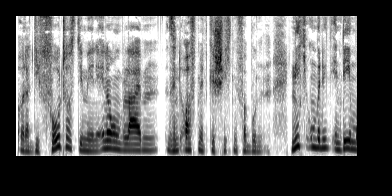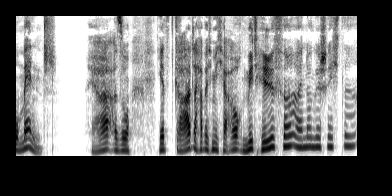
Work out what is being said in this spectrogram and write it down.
oder die Fotos, die mir in Erinnerung bleiben, sind oft mit Geschichten verbunden. Nicht unbedingt in dem Moment. Ja, also jetzt gerade habe ich mich ja auch mit Hilfe einer Geschichte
